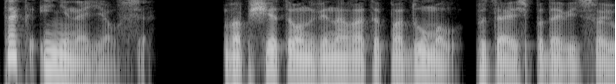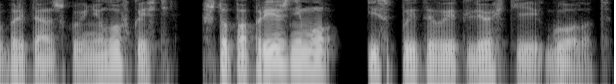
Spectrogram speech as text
так и не наелся. Вообще-то он виновато подумал, пытаясь подавить свою британскую неловкость, что по-прежнему испытывает легкий голод.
